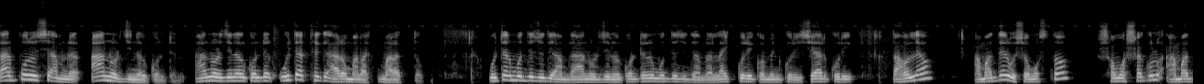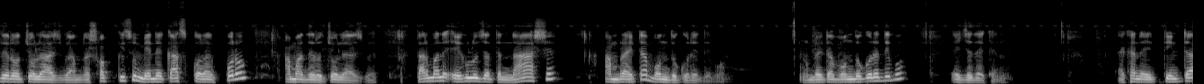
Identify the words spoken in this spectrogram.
তারপর হচ্ছে আপনার আনঅরিজিনাল কন্টেন্ট আনঅরিজিনাল কন্টেন্ট ওইটার থেকে আরও মারাত্মক। ওইটার মধ্যে যদি আমরা আনঅরিজিনাল কন্টেন্টের মধ্যে যদি আমরা লাইক করি কমেন্ট করি শেয়ার করি, তাহলেও আমাদের ওই সমস্ত সমস্যাগুলো আমাদেরও চলে আসবে। আমরা সব কিছু মেনে কাজ করার পরও আমাদেরও চলে আসবে। তার মানে এগুলো যাতে না আসে, আমরা এটা বন্ধ করে দেব। আমরা এটা বন্ধ করে দেব। এই যে দেখেন, এখানে এই তিনটা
